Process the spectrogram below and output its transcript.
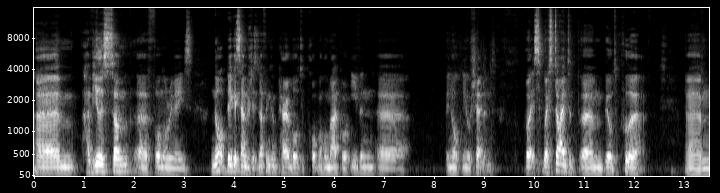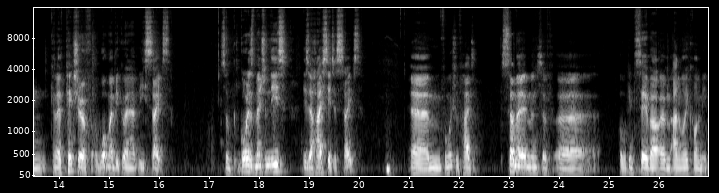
um, have yielded some uh, faunal remains, not big assemblages, nothing comparable to Port Mahomack or even uh, in Orkney or Shetland. But we're starting to um, be able to pull a um, kind of picture of what might be going on at these sites. So Gordon's mentioned these. These are high status sites um, from which we've had some elements of uh, what we can say about um, animal economy.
